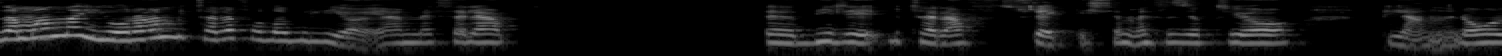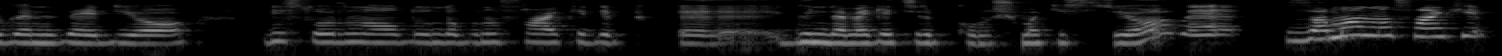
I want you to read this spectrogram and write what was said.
zamanla yoran bir taraf olabiliyor. Yani mesela e, biri bir taraf sürekli işte mesaj atıyor, planları organize ediyor. Bir sorun olduğunda bunu fark edip e, gündeme getirip konuşmak istiyor ve zamanla sanki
